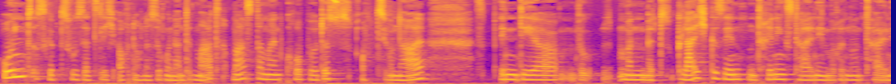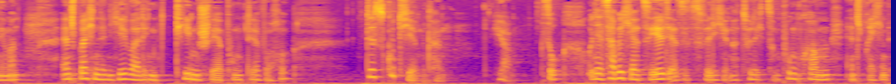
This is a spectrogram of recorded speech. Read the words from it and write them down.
Und es gibt zusätzlich auch noch eine sogenannte Mastermind-Gruppe, das ist optional, in der man mit gleichgesinnten Trainingsteilnehmerinnen und Teilnehmern entsprechend den jeweiligen Themenschwerpunkt der Woche diskutieren kann. Ja. So, und jetzt habe ich erzählt, also jetzt will ich ja natürlich zum Punkt kommen, entsprechend,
